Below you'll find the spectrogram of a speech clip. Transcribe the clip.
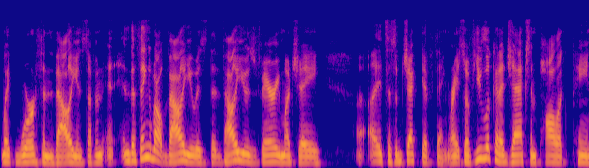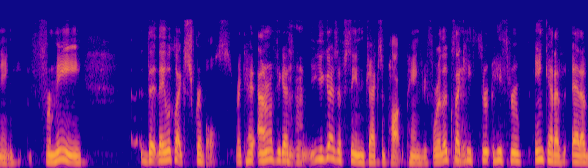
like worth and value and stuff, and, and and the thing about value is that value is very much a uh, it's a subjective thing, right? So if you look at a Jackson Pollock painting, for me, they look like scribbles. Right? I don't know if you guys Mhm. you guys have seen Jackson Pollock paintings before. It looks like he threw he threw ink at a at a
